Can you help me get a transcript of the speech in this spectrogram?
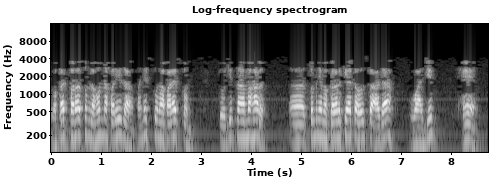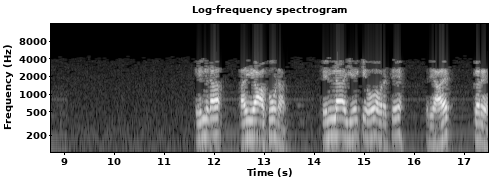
وقت فرستم لہن فریضہ فنسکو ما فرستم تو جتنا مہر تم نے مقرر کیا تھا، اس کا ادا واجب ہے۔ الا ایعفونا الا یہ کہ وہ عورتیں رعایت کرے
